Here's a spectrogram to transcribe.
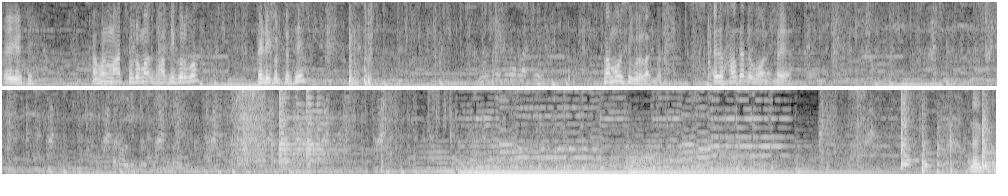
হয়ে গেছি। এখন মাছ, ছোট মাছ ভাজি করব রেডি করতেছি। না মরিচিগুলো লাগবে। একটু হালকা দেবো অনেক ভাইয়া। নই করো।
